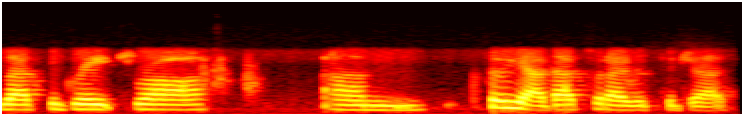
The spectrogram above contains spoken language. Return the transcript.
So that's a great draw. Um, so yeah, that's what I would suggest.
